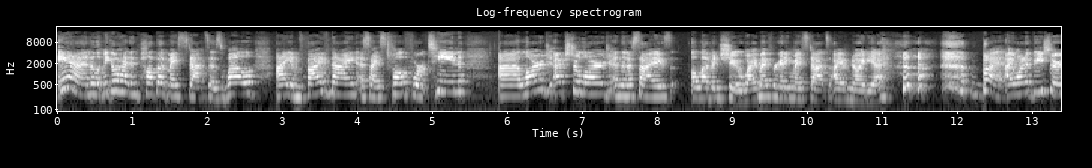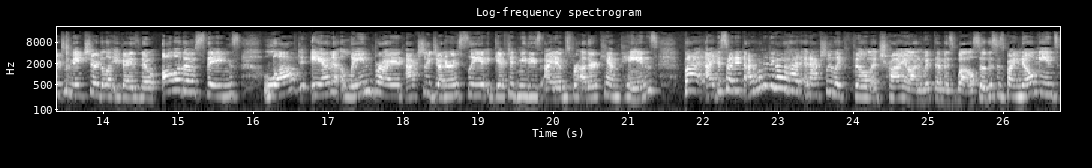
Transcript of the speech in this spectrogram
And let me go ahead and pop up my stats as well. I am 5'9", a size 12, 14, uh, large, extra large, and then a size 11 shoe. Why am I forgetting my stats? I have no idea. but I want to be sure to make sure to let you guys know all of those things. Loft and Lane Bryant actually generously gifted me these items for other campaigns, but I decided I wanted to go ahead and actually like film a try on with them as well. So this is by no means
